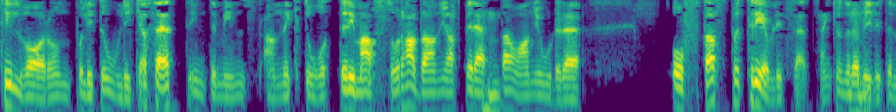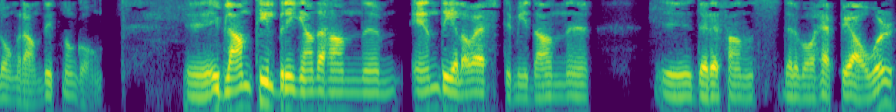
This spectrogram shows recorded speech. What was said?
tillvaron på lite olika sätt, inte minst anekdoter i massor hade han ju att berätta och han gjorde det oftast på ett trevligt sätt. Sen kunde det Mm. bli lite långrandigt någon gång. Eh, ibland tillbringade han eh, en del av eftermiddagen eh, eh, där det fanns, där det var happy hour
